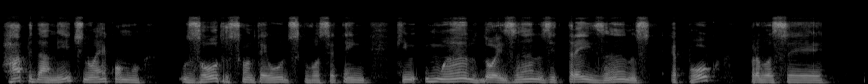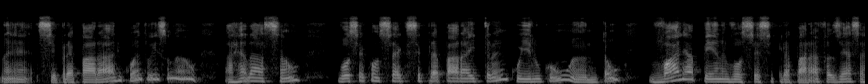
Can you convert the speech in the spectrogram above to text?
rapidamente, não é como os outros conteúdos que você tem, que um ano, dois anos e três anos é pouco para você né, se preparar, enquanto isso não. A redação você consegue se preparar aí tranquilo com um ano. Então, vale a pena você se preparar, fazer essa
